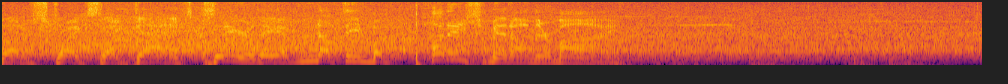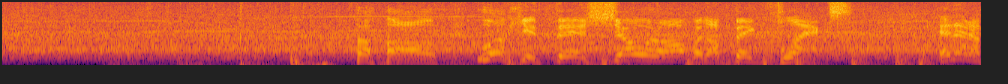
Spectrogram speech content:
Onslaught of strikes like that, it's clear they have nothing but punishment on their mind. Oh, look at this, showing off with a big flex. And then a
